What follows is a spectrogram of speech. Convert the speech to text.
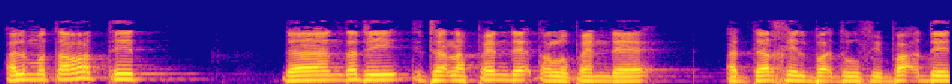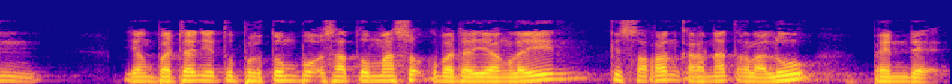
Al-mutaratid dan tadi tidaklah pendek terlalu pendek. Ad-dakhil ba'du fi ba'din yang badannya itu bertumpuk satu masuk kepada yang lain kisaran karena terlalu pendek.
